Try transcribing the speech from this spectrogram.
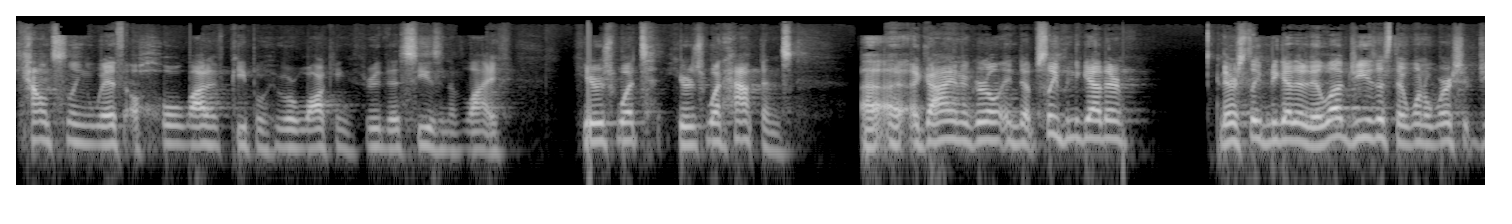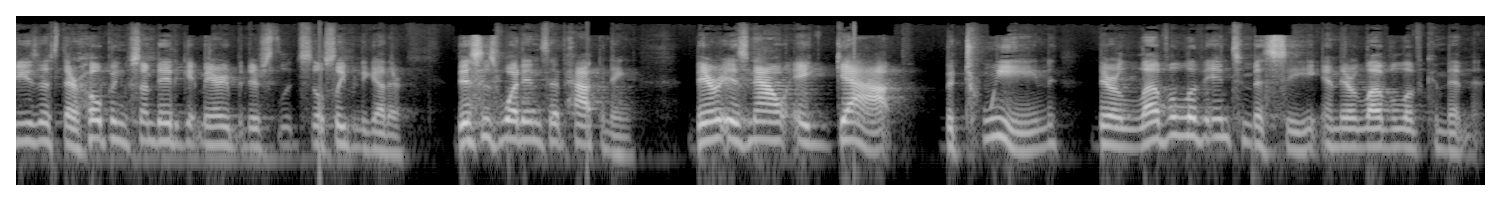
counseling with a whole lot of people who are walking through this season of life. Here's what, here's what happens uh, a, a guy and a girl end up sleeping together. They're sleeping together. They love Jesus. They want to worship Jesus. They're hoping someday to get married, but they're still sleeping together. This is what ends up happening. There is now a gap between their level of intimacy and their level of commitment.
